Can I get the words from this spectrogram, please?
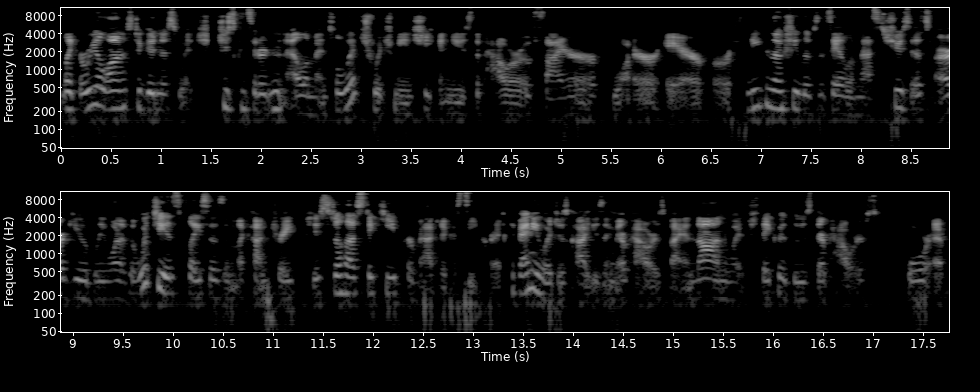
like a real honest to goodness witch. She's considered an elemental witch, which means she can use the power of fire, water, air, earth. And even though she lives in Salem, Massachusetts, arguably one of the witchiest places in the country, she still has to keep her magic a secret. If any witch is caught using their powers by a non witch, they could lose their powers forever.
